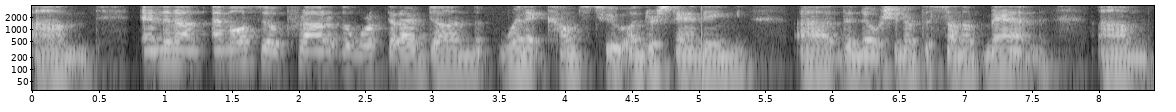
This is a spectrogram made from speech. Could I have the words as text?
Um, and then I'm, I'm also proud of the work that I've done when it comes to understanding uh, the notion of the Son of Man. Um,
